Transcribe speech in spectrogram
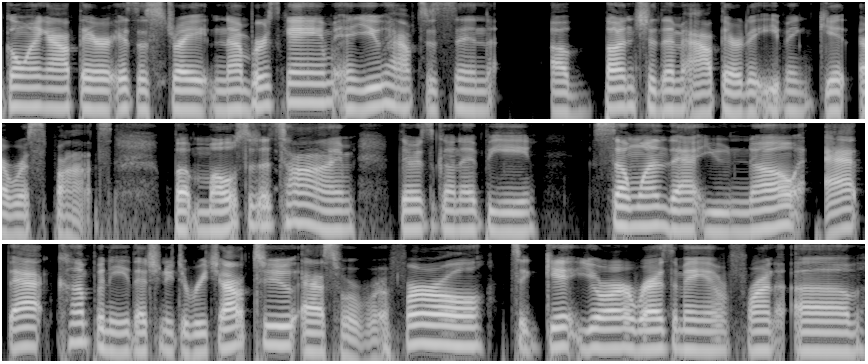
going out there is a straight numbers game, and you have to send a bunch of them out there to even get a response. But most of the time, there's going to be someone that you know at that company that you need to reach out to, ask for a referral to get your resume in front of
